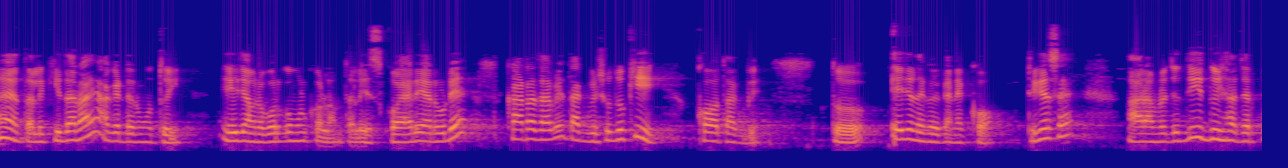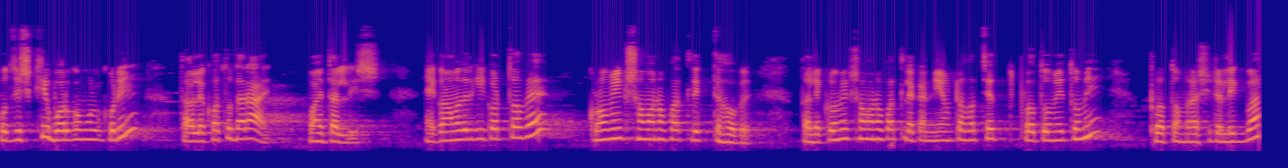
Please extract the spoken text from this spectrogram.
হ্যাঁ তাহলে কি দাঁড়ায়? আগেরটার মতোই। এই যে আমরা বর্গমূল করলাম, তাহলে স্কোয়ারে আর রোডে কাটা যাবে, থাকবে শুধু কি? ক থাকবে। তো এই যে দেখো এখানে ক, ঠিক আছে? আর আমরা যদি দুই হাজার পঁচিশকে বর্গমূল করি, তাহলে কত দাঁড়ায়? পঁয়তাল্লিশ। এখন আমাদের কি করতে হবে? ক্রমিক সমানুপাত লিখতে হবে। তাহলে ক্রমিক সমানুপাত লেখার নিয়মটা হচ্ছে প্রথমে তুমি প্রথম রাশিটা লিখবা,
